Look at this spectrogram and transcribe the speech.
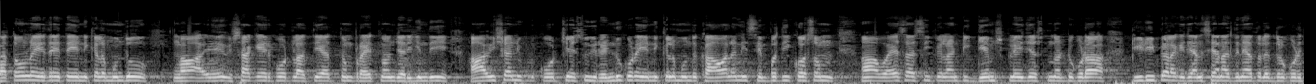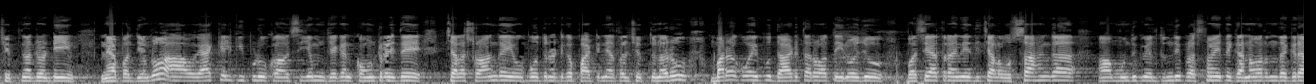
గతంలో ఏదైతే ఎన్నికల ముందు విశాఖ ఎయిర్పోర్ట్లో ప్రయత్నం జరిగింది ఆ విషయాన్ని ఇప్పుడు కోర్టు చేస్తూ ఈ రెండు కూడా ఎన్నికల ముందు కావాలని సింపతి కోసం వైఎస్ఆర్సీపీ లాంటి గేమ్స్ ప్లే చేస్తున్నట్టు కూడా టీడీపీ అలాగే జనసేన అధినేతలు ఇద్దరు కూడా చెప్తున్నటువంటి నేపథ్యంలో ఆ వ్యాఖ్యలకి ఇప్పుడు సీఎం జగన్ కౌంటర్ అయితే చాలా స్ట్రాంగ్గా ఇవ్వబోతున్నట్టుగా పార్టీ నేతలు చెప్తున్నారు. మరొక వైపు దాడి తర్వాత ఈ రోజు బస్ యాత్ర అనేది చాలా ఉత్సాహంగా ముందుకు వెళ్తుంది. ప్రస్తుతం అయితే గన్నవరం దగ్గర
